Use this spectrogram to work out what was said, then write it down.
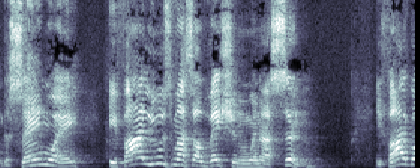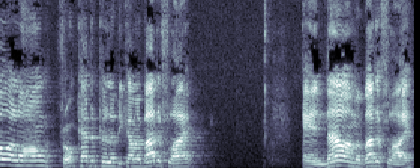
The same way, if I lose my salvation when I sin, if I go along from caterpillar, become a butterfly, and now I'm a butterfly,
